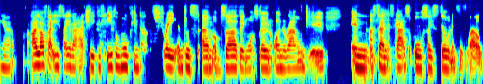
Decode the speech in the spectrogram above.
yeah I love that you say that actually, because even walking down the street and just um, observing what's going on around you, in a sense, that's also stillness as well.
